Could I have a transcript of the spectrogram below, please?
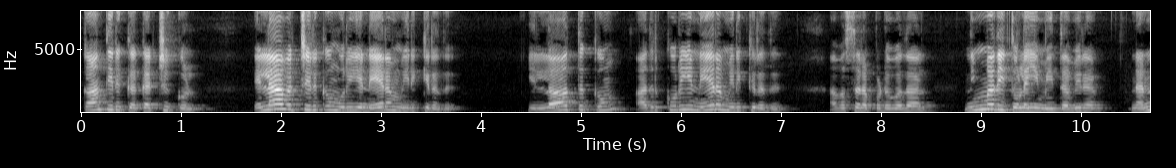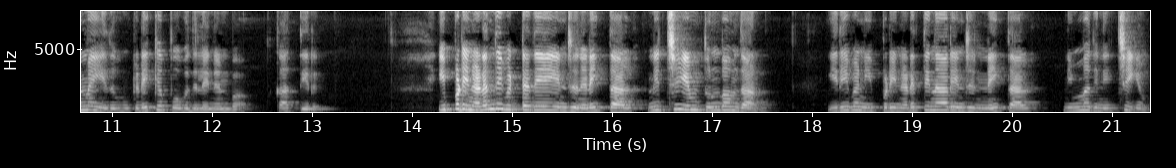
காத்திருக்க கற்றுக்கொள். எல்லாவற்றிற்கும் உரிய நேரம் இருக்கிறது. எல்லாத்துக்கும் அதற்குரிய நேரம் இருக்கிறது. அவசரப்படுவதால் நிம்மதி தொலையுமே தவிர நன்மை எதுவும் கிடைக்கப் போவதில்லை நண்பா. காத்திரு. இப்படி நடந்து விட்டதே என்று நினைத்தால் நிச்சயம் துன்பம்தான். இறைவன் இப்படி நடத்தினார் என்று நினைத்தால் நிம்மதி நிச்சயம்.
